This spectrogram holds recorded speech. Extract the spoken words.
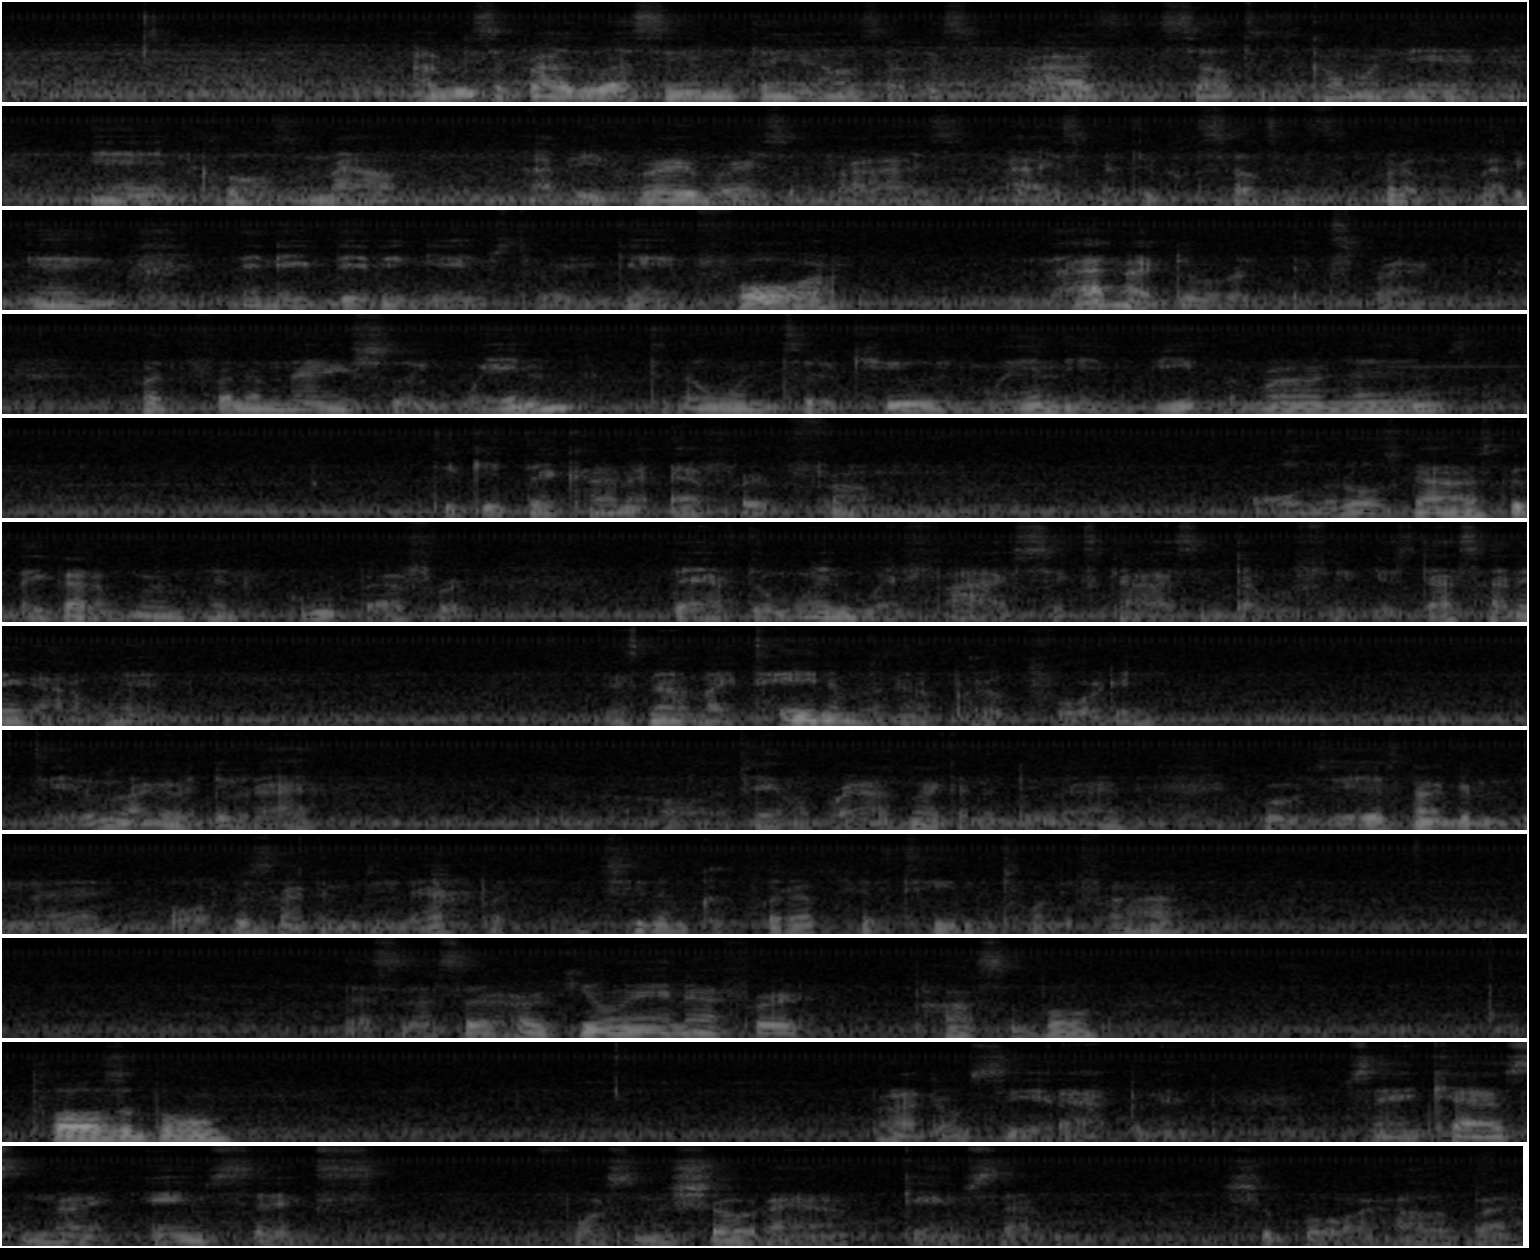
I'd be surprised if I see anything else. I'd be surprised if the Celtics come in there and close them out. I'd be very, very surprised. I expect the Celtics to put up a better game than they did in games three and game four. That I do expect. But for them to actually win, to go into the Q and win and beat LeBron James, to get that kind of effort from all of those guys, because they got to win in a group effort. They have to win with five, six guys in double figures. That's how they got to win. It's not like Tatum is going to put up 40. Tatum's not going to do that. Uh, oh, Jaylen Brown's not going to do that. Rozier's not going to do that. Horford's not going to do that. But each of them could put up 15 to 25. That's, that's a Herculean effort. Possible. Plausible. But I don't see it happening. I'm saying Cavs tonight, Game 6. Forcing a showdown, Game 7. It's your boy. Holla back.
